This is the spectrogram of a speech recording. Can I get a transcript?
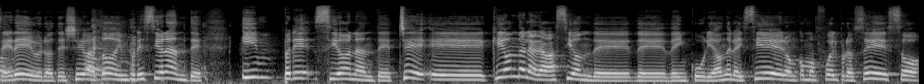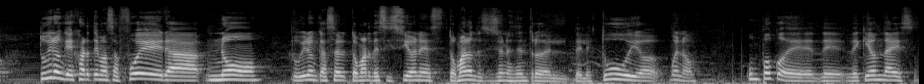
cerebro, te lleva todo, impresionante. Impresionante. Che, eh, ¿qué onda la grabación de, de, de Incuria? ¿Dónde la hicieron? ¿Cómo fue el proceso? ¿Tuvieron que dejar temas afuera? No. ¿Tuvieron que hacer, tomar decisiones? ¿Tomaron decisiones dentro del, del estudio? Bueno, un poco de, de- de qué onda eso.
